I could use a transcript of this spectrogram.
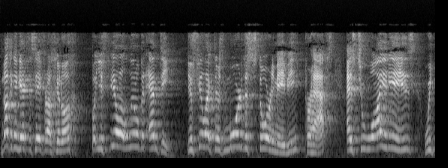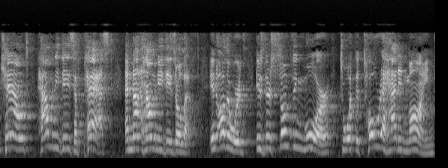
Nothing against the Sefer HaChinuch, but you feel a little bit empty. You feel like there's more to the story, maybe, perhaps, as to why it is we count how many days have passed and not how many days are left. In other words, is there something more to what the Torah had in mind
